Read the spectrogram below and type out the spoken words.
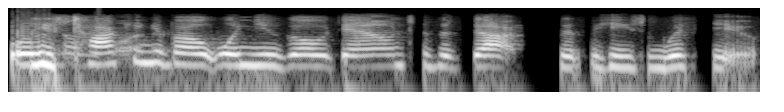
Well, he's talking about when you go down to the ducks that he's with you.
